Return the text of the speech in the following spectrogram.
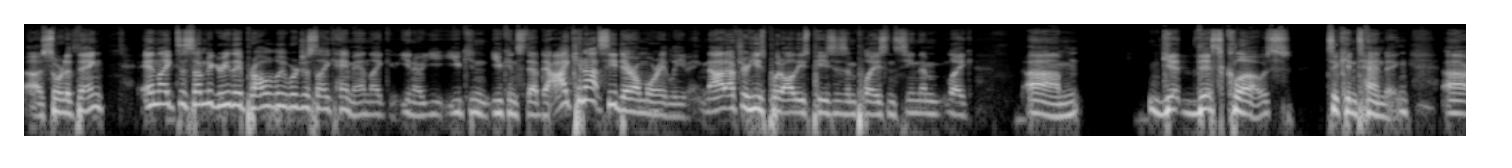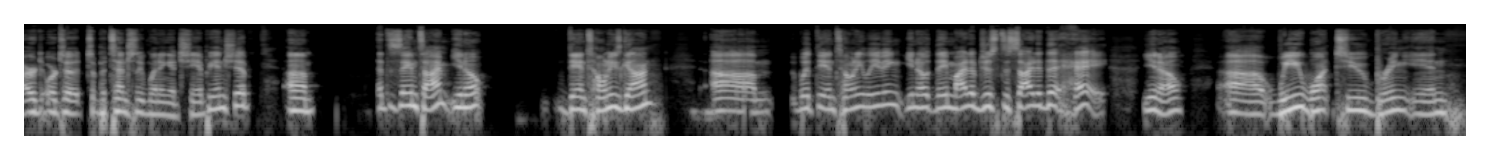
uh, sort of thing. And like to some degree, they probably were just like, "Hey, man, like you know, you, you can you can step down." I cannot see Daryl Morey leaving, not after he's put all these pieces in place and seen them like um, get this close to contending uh, or or to to potentially winning a championship. Um, at the same time, you know, D'Antoni's gone. Um, with D'Antoni leaving, you know, they might have just decided that, hey, you know, uh, we want to bring in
